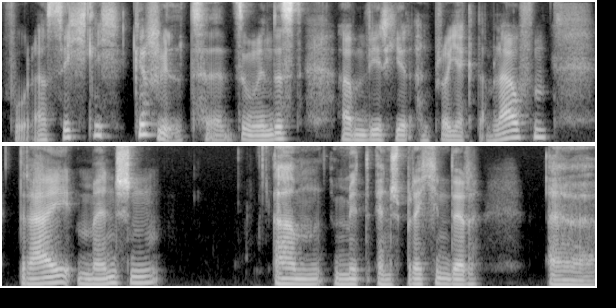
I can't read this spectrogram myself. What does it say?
voraussichtlich gefüllt. Äh, zumindest haben wir hier ein Projekt am Laufen. Drei Menschen ähm, mit entsprechender äh,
